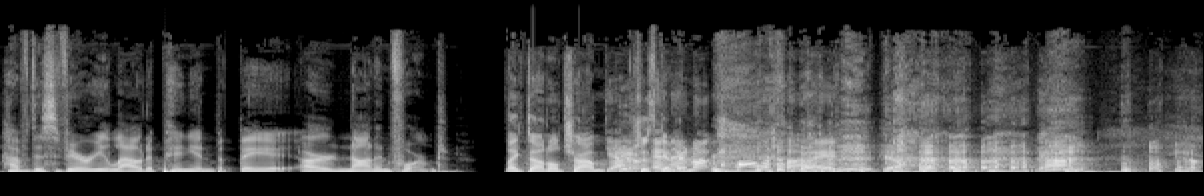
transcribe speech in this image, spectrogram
have this very loud opinion, but they are not informed. like Donald Trump. Yeah, Just and they're not qualified. yeah. Yeah.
